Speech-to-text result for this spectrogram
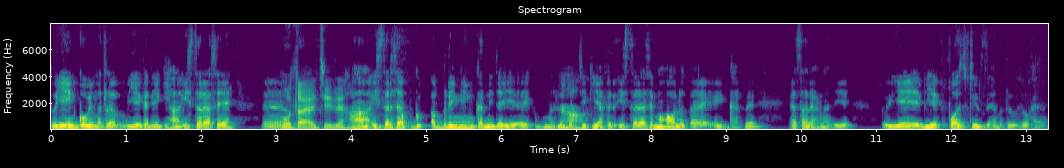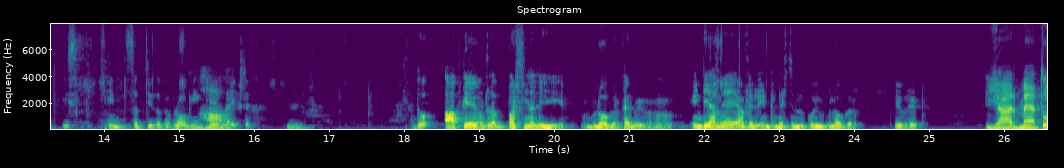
तो ये इनको भी मतलब ये करिए कि हाँ इस तरह से होता है चीज़ें हाँ हाँ इस तरह से अपब्रिंगिंग करनी चाहिए एक मतलब हाँ। बच्चे की या फिर इस तरह से माहौल होता है एक घर पे ऐसा रहना चाहिए तो ये भी एक पॉजिटिव है मतलब जो है इस इन सब चीज़ों पे ब्लॉगिंग हाँ। के। लाइफ से हम्म। तो आपके मतलब पर्सनली ब्लॉगर इंडिया में या फिर इंटरनेशनल कोई ब्लॉगर फेवरेट यार मैं तो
